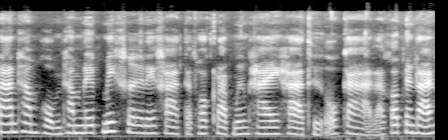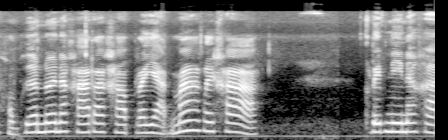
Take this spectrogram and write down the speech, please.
ร้านทำผมทำเล็บไม่เคยเลยค่ะ แต่พอกลับเมืองไทยค่ะ ถือโอกาสแล้วก็เป็นร้านของเพื่อนด้วยนะคะ ราคาประหยัดมากเลยค่ะ คลิปนี้นะคะ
